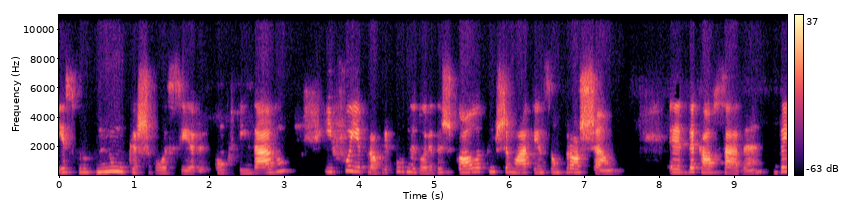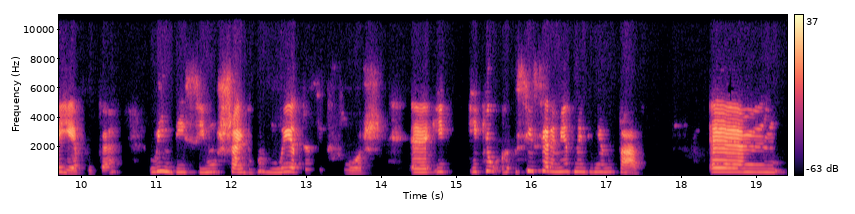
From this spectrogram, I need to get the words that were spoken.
esse grupo nunca chegou a ser concretizado e foi a própria coordenadora da escola que me chamou a atenção para o chão eh, da calçada da época, lindíssimo, cheio de borboletas e de flores, eh, e, e, que eu sinceramente nem tinha notado. Um,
